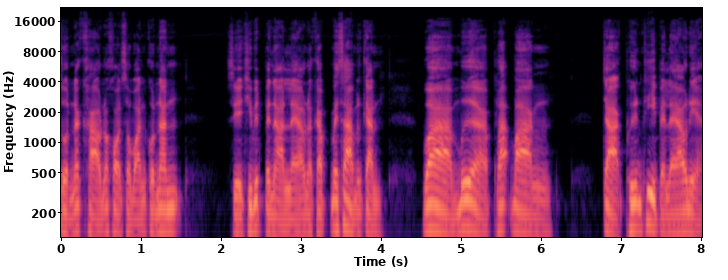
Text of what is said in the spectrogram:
ส่วนนักข่าวนครสวรรค์คนนั้น เสียชีวิตไปนานแล้วนะครับ ไม่ทราบเหมือนกัน ว่าเมื่อพระบางจากพื้นที่ไปแล้วเนี่ย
